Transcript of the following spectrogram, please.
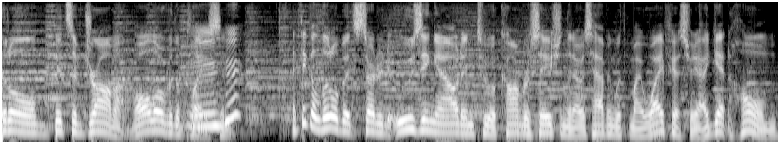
little bits of drama all over the place. And mm-hmm. I think a little bit started oozing out into a conversation that I was having with my wife yesterday. I get home,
